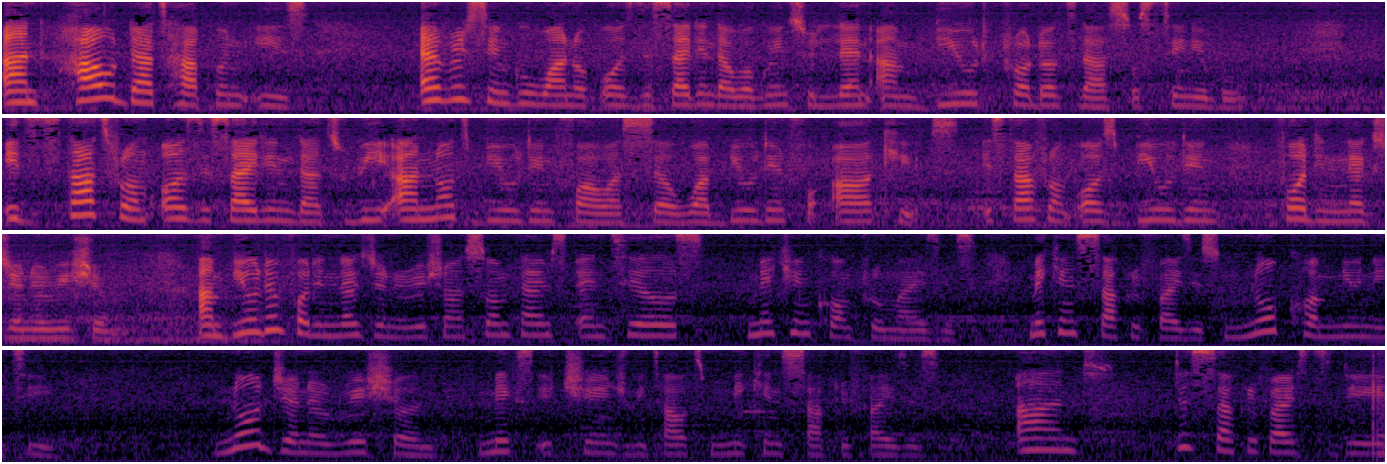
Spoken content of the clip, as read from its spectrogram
And how that happens is every single one of us deciding that we're going to learn and build products that are sustainable. It starts from us deciding that we are not building for ourselves, we're building for our kids. It starts from us building for the next generation. And building for the next generation sometimes entails making compromises, making sacrifices. No community, no generation makes a change without making sacrifices. And this sacrifice today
